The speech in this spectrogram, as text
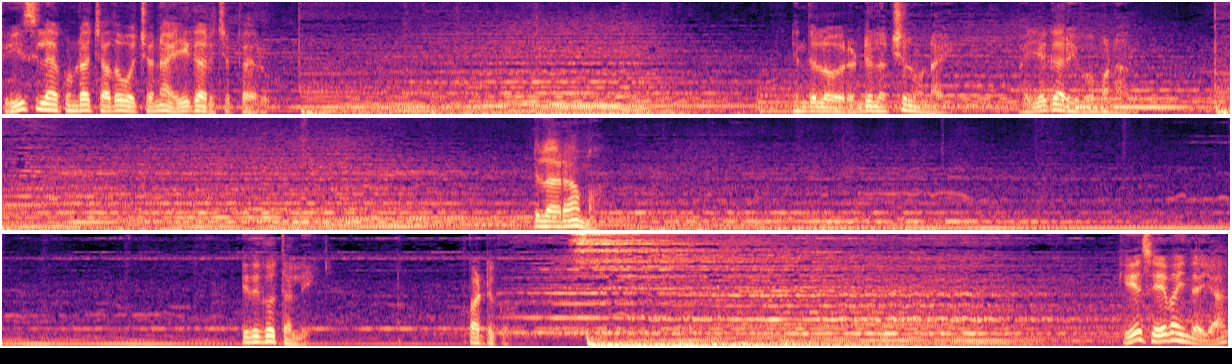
ఫీజు లేకుండా చదవచ్చని అయ్యగారు చెప్పారు. ఇందులో రెండు లక్షలు ఉన్నాయి అయ్యగారు ఇవ్వమన్నారు. ఇలా రామా. ఇదిగో తల్లి. పట్టుకో. కేసు ఏమైందయ్యా?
